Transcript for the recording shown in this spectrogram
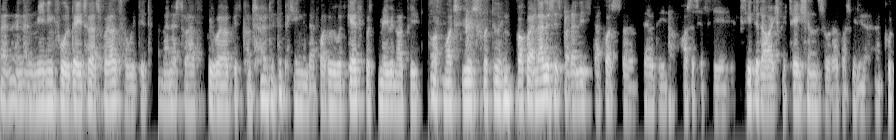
and, and, and, meaningful data as well. So we did manage to have. We were a bit concerned in the beginning that what we would get would maybe not be of much use for doing proper analysis, but at least that was uh, they positively exceeded our expectations. So that was really a, good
